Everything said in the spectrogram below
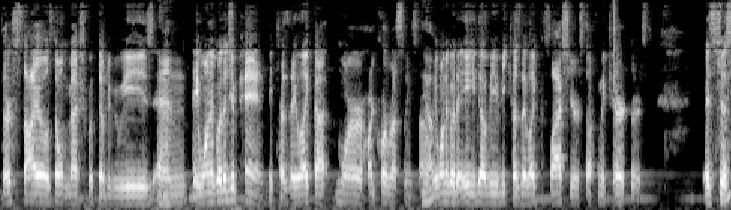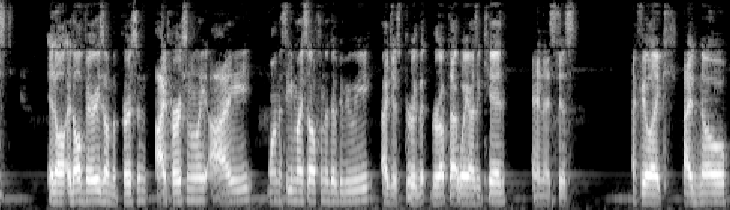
their styles don't mesh with WWE's, yeah. and they want to go to Japan because they like that more hardcore wrestling style. Yep. They want to go to AEW because they like the flashier stuff and the characters. It's okay. just it all it all varies on the person. I personally, I want to see myself in the WWE. I just grew grew up that way as a kid, and it's just I feel like I'd know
